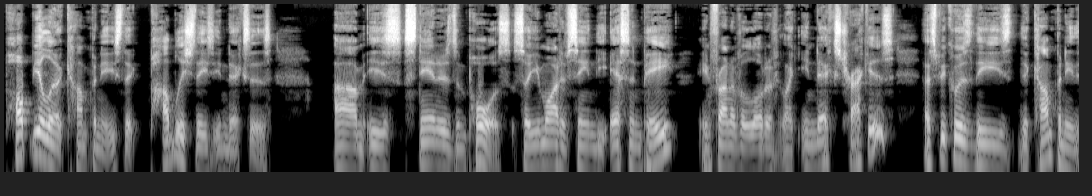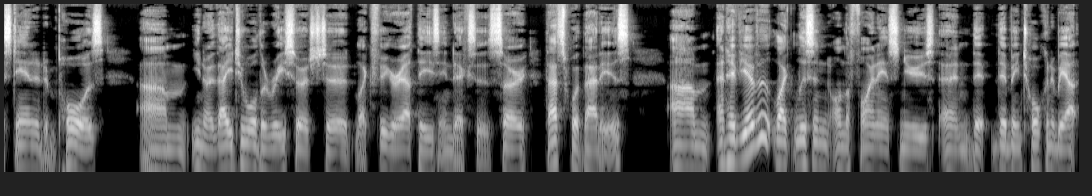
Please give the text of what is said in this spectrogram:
popular companies that publish these indexes um, is Standards and Poor's. So you might have seen the S and P in front of a lot of like index trackers. That's because these the company, the Standard and Poor's, um, you know, they do all the research to like figure out these indexes. So that's what that is. Um, and have you ever like listened on the finance news and they, they've been talking about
